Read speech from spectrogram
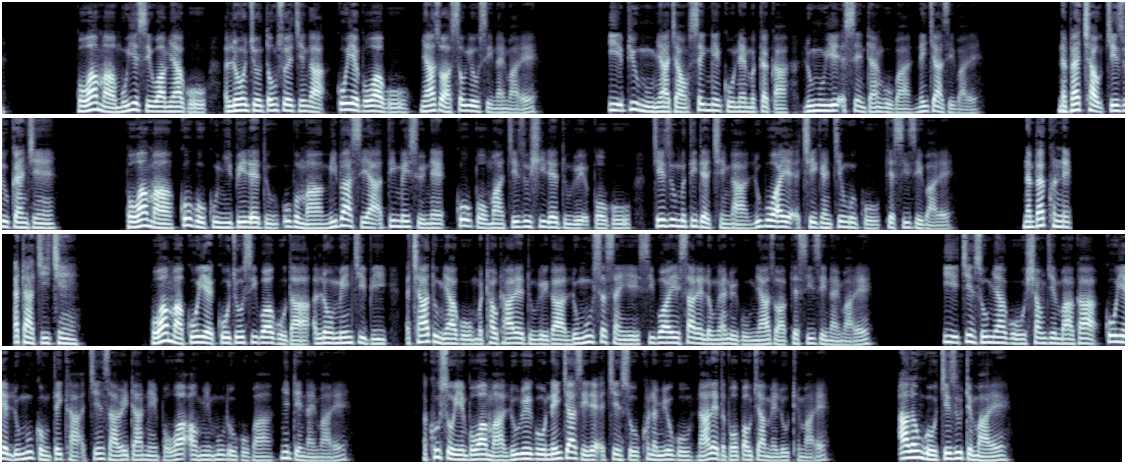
ဘဝမှာမူရစ်စေဝါများကိုအလွန်အကျွံတုံးဆွဲခြင်းကကိုယ့်ရဲ့ဘဝကိုများစွာဆုပ်ယုပ်စေနိုင်ပါတယ်။ဤအပြုမူများကြောင့်စိတ်နှင့်ကိုယ်နဲ့မကပ်ကာလူမှုရေးအဆင့်တန်းကိုပါနှိမ့်ကျစေပါတယ်။နံပါတ်6ကျေးဇူးကမ်းခြင်း ဘဝမှာကိုယ့်ကိုကူညီပေးတဲ့သူဥပမာမိဘဆရာအတိမိတ်ဆွေနဲ့ကိုယ့်အပေါ်မှာကျေးဇူးရှိတဲ့သူတွေအပေါ်ကိုကျေးဇူးမသိတဲ့ခြင်းကလူဘဝရဲ့အခြေခံကျင့်ဝတ်ကိုပျက်စီးစေပါတယ်။နံပါတ်9အတ္တကြီးခြင်းဘဝမှာကိုယ့်ရဲ့ကိုယ်ကျိုးစီးပွားကိုသာအလွန်မင်းကြည့်ပြီးအခြားသူများကိုမထောက်ထားတဲ့သူတွေကလူမှုဆက်ဆံရေးစီးပွားရေးစတဲ့လုပ်ငန်းတွေကိုများစွာဖျက်ဆီးစေနိုင်ပါတယ်။ ဤအကျင့်ဆိုးများကိုရှောင်ကျဉ်ပါကကိုယ့်ရဲ့လူမှုဂုဏ်သိက္ခာအကျင့်စာရိတ္တနှင့်ဘဝအောင်မြင်မှုတို့ကိုပါမြင့်တင်နိုင်ပါတယ်။အခုဆိုရင်ဘဝမှာလူတွေကိုနှိမ့်ချစေတဲ့အကျင့်ဆိုးခုနှစ်မျိုးကိုနားလည်သဘောပေါက်ကြမယ်လို့ထင်ပါတယ်။အားလုံးကိုကျေးဇူးတင်ပါတယ်။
